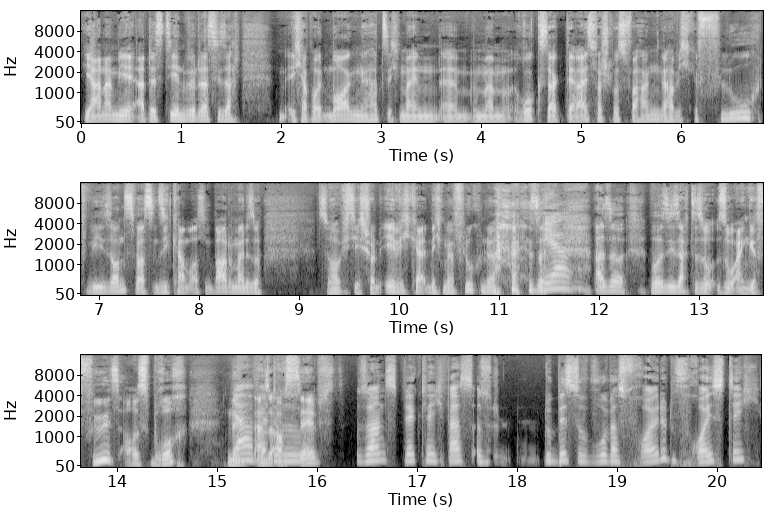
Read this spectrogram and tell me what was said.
Jana mir attestieren würde, dass sie sagt, ich habe heute Morgen hat sich mein ähm, in meinem Rucksack der Reißverschluss verhangen, da habe ich geflucht wie sonst was und sie kam aus dem Bad und meinte so, so habe ich dich schon Ewigkeit nicht mehr fluchen. hören. Also, Ja. also wo sie sagte so so ein Gefühlsausbruch, ne? Ja, also auch selbst sonst wirklich was, also du- bist sowohl was Freude, du freust dich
